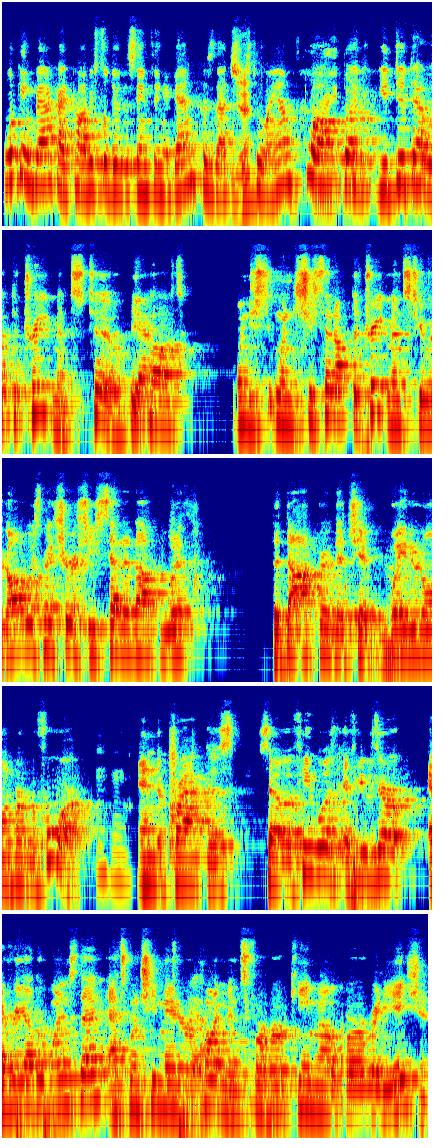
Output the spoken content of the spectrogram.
looking back, I'd probably still do the same thing again because that's just who I am. Well, Right. but you did that with the treatments too, Yeah. because when you, when she set up the treatments, she would always make sure she set it up with the doctor that she had mm-hmm. waited on her before mm-hmm. and the practice. So if he was if he was there every other Wednesday, that's when she made her Yeah. appointments for her chemo or radiation.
